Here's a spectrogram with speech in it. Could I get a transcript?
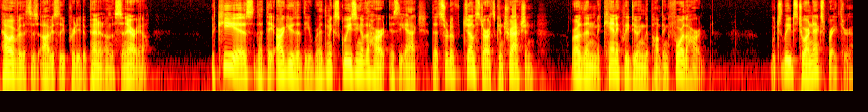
However, this is obviously pretty dependent on the scenario. The key is that they argue that the rhythmic squeezing of the heart is the act that sort of jumpstarts contraction, rather than mechanically doing the pumping for the heart, which leads to our next breakthrough.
